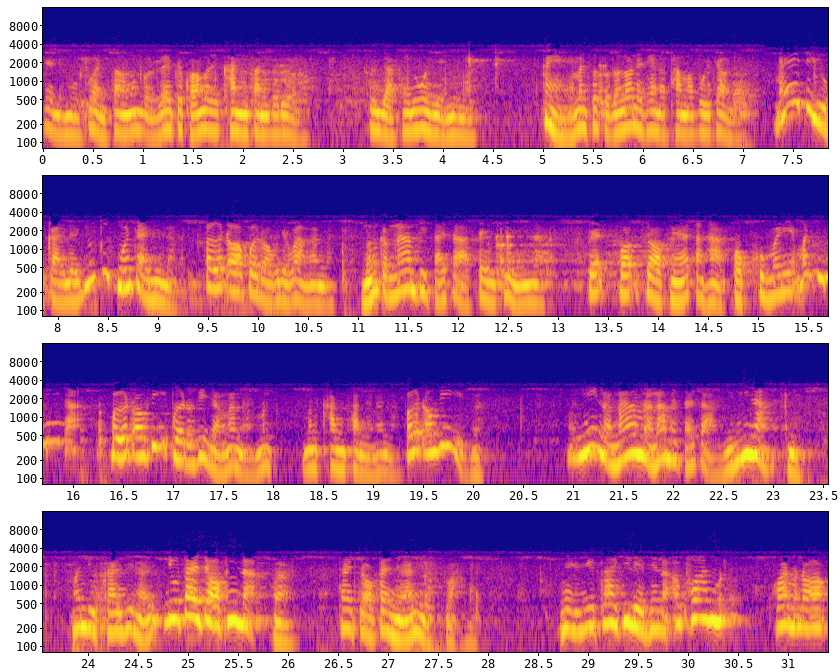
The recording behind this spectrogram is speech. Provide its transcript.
เล่นหมู่เพื่อนฟังมันก่อนเลยเจ้าของก็เลยคันฟันไปด้วยคืออยากให้รู้เห็นนี่นะแหมมันสดๆร้อนๆในแท้นะธรรมพระพุทธเจ้าเนี่ยไม่ได้อยู่ไกลเลยอยู่ที่หัวใจนี่นะเปิดออกเปิดออกจะว่างั้นนะเหมือนกับน้ำที่ใสสะอาดเต็มที่นี่นะเป็นเพราะจอกแหนต่างหากปกคลุมไว้เนี่ยมันอยู่นี่นะเปิดออกที่เปิดออกที่อย่างนั้นน่ะ มันมันคันพันอย่างนั้นน่ะเปิดออกที่นนี่น่ะน้ำน่ะน้ำไม่ใสสะอาดอยู่นี่น่ะมันอยู่ไกลที่ไหน อยู่ใต้จอกนี่น่ะใต้จอกใต้แหนนี่หว่า นี่อยู่ใต้กิเลสนี่นะเอาคว้านมันคว้านมันออก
